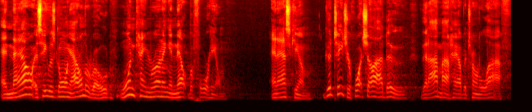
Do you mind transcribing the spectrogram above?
And now, as he was going out on the road, one came running and knelt before him and asked him, Good teacher, what shall I do that I might have eternal life?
